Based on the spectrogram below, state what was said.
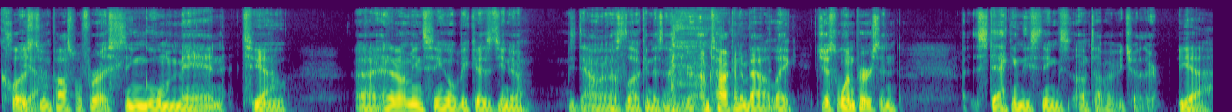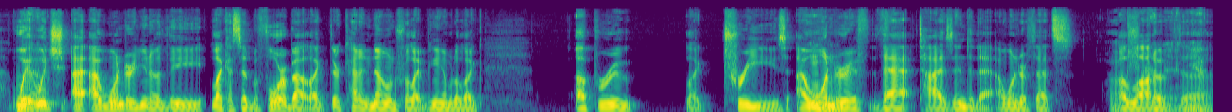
close Yeah. to impossible for a single man to. Yeah. Uh, and I don't mean single because you know he's down on his luck and doesn't have. A girl. I'm talking about like just one person stacking these things on top of each other. Yeah. Wh- Which I, I wonder, you know, the like I said before about like they're kind of known for like being able to like uproot like trees. I Mm-hmm. wonder if that ties into that. I wonder if that's a lot of man, the yeah.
